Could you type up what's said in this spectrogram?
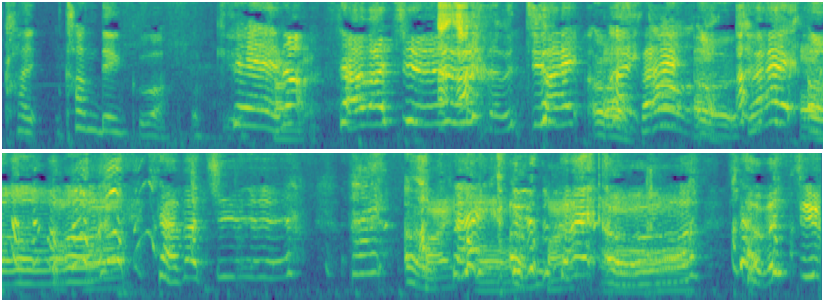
か噛んでいくわ。オッケー。せーのサバチュー。サバチファイオーファイオー。ファイオーサバチュー。ファイオーファイイオーサバチュー。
